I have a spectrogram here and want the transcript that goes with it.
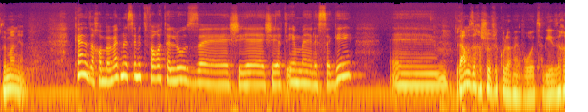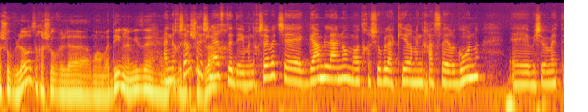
זה מעניין. כן, אז אנחנו באמת מנסים לתפור את הלו"ז שיתאים לשגיא. למה זה חשוב שכולם יעברו את שגיא? זה חשוב לו? זה חשוב למועמדים? למי זה חשוב לך? אני חושבת שלשני הצדדים. אני חושבת שגם לנו מאוד חשוב להכיר מי נכנס לארגון, ושבאמת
